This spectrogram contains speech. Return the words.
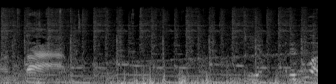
Mantap. Iya, ada dua.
